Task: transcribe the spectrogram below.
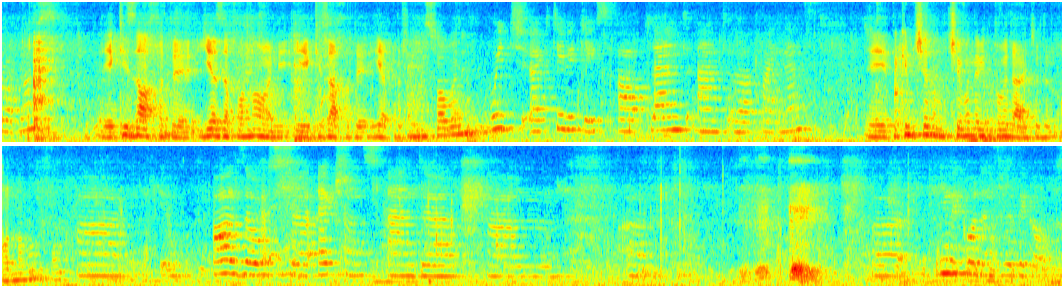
problems? Які заходи є заплановані і які заходи є профінансовані. Which activities are planned and uh, financed? І таким чином, чи вони відповідають один одному. Uh, are those uh, actions and uh, um, uh, uh, in accordance with the goals?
